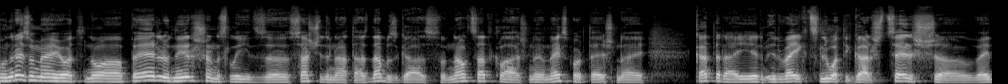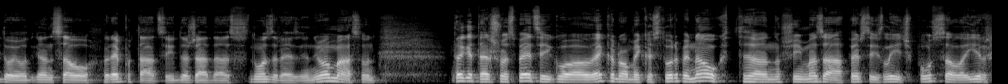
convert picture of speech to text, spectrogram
Un rezumējot, no pērļu niršanas līdz uh, sašķidrinātās dabasgāzes un naftas atklāšanai un eksportēšanai. Katrai ir, ir veikts ļoti garš ceļš, uh, veidojot gan savu reputāciju dažādās nozarēs, gan jomās. Tagad ar šo spēcīgo ekonomiku, kas turpina augt, uh, nu, šī mazā Persijas līča pusela ir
